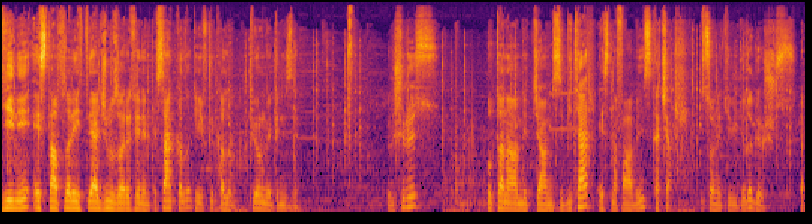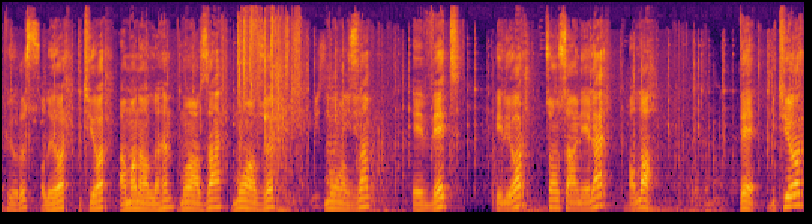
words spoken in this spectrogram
yeni esnaflara ihtiyacımız var efendim. Esen kalın, keyifli kalın. Öpüyorum hepinizi. Görüşürüz. Sultanahmet Camisi biter. Esnaf abiniz kaçar. Bir sonraki videoda görüşürüz. Yapıyoruz. Oluyor. Bitiyor. Aman Allah'ım. Muazzar. Muazzır. Muazzam. Evet. Geliyor. Son saniyeler. Allah. Ve bitiyor.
